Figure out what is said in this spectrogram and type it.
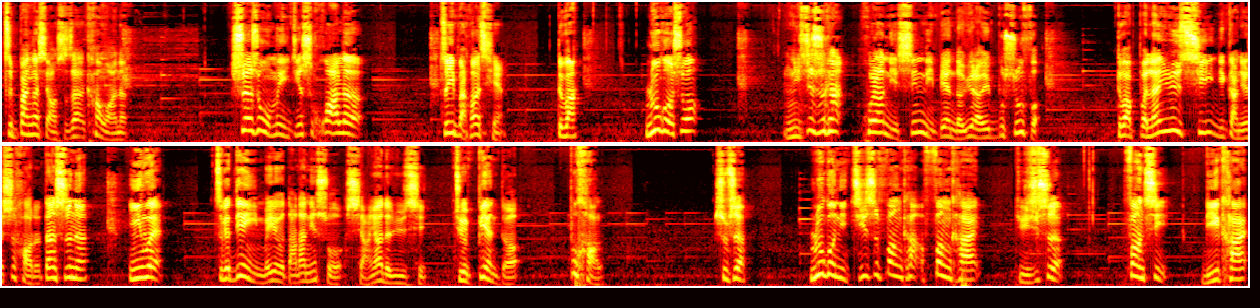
这半个小时再看完呢？虽然说我们已经是花了这一百块钱，对吧？如果说你继续看，会让你心里变得越来越不舒服，对吧？本来预期你感觉是好的，但是呢，因为这个电影没有达到你所想要的预期，就变得。不好，是不是？如果你及时放开放开，也就是放弃离开，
